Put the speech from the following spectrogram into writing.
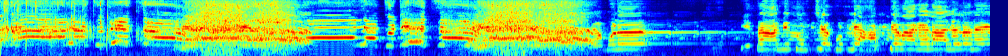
कामगार या सुटीचा कामगार या सुटीचा त्यामुळं इथं आम्ही तुमचे कुठले हप्ते मागायला आलेलो नाही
